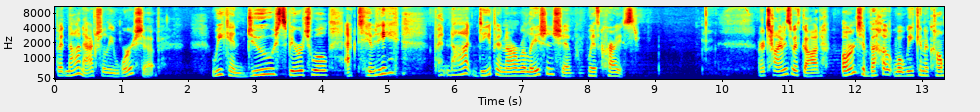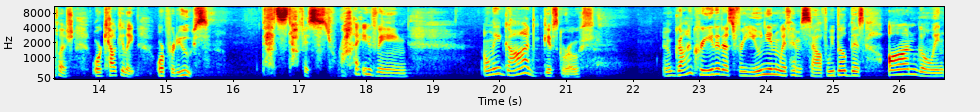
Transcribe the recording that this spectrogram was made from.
but not actually worship. We can do spiritual activity, but not deepen our relationship with Christ. Our times with God aren't about what we can accomplish or calculate or produce. That stuff is striving. Only God gives growth. God created us for union with Himself. We build this ongoing,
